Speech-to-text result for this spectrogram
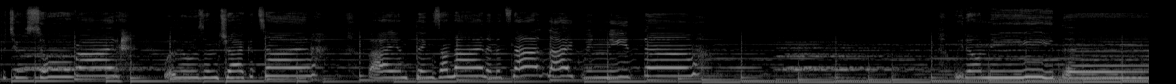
But you're so right, we're losing track of time. Buying things online, and it's not like we need them. We don't need them.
